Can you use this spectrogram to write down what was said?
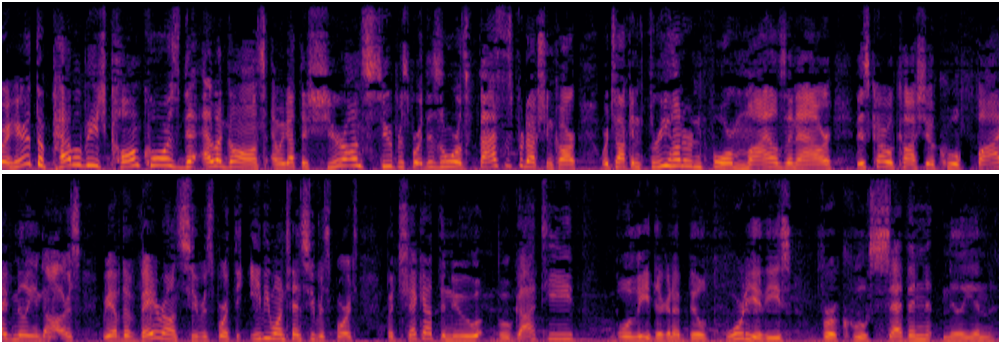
We're here at the Pebble Beach Concours de Elegance, and we got the Chiron Super Sport. This is the world's fastest production car. We're talking 304 miles an hour. This car will cost you a cool $5 million. We have the Veyron Super Sport, the EB One Hundred and Ten Super Sport, but check out the new Bugatti Bolide. They're gonna build 40 of these for a cool $7 million.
